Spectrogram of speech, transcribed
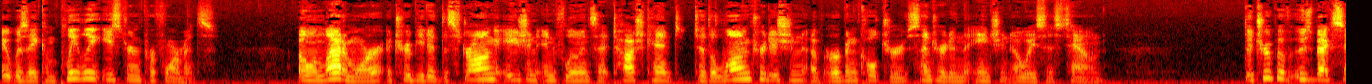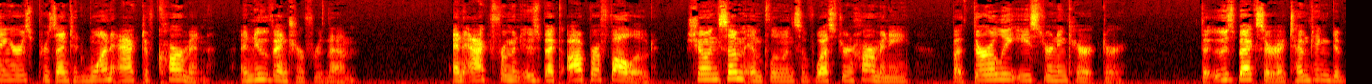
It was a completely Eastern performance. Owen Lattimore attributed the strong Asian influence at Tashkent to the long tradition of urban culture centered in the ancient oasis town. The troupe of Uzbek singers presented one act of Carmen, a new venture for them. An act from an Uzbek opera followed, showing some influence of Western harmony, but thoroughly Eastern in character. The Uzbeks are attempting to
